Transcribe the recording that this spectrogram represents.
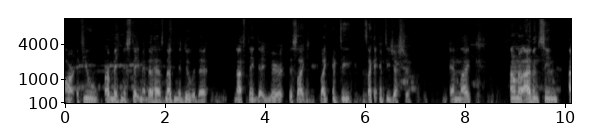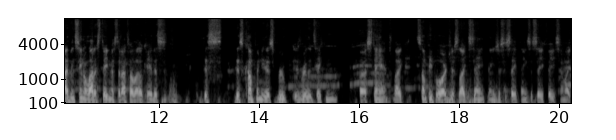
are if you are making a statement that has nothing to do with that, and I think that you're it's like like empty it's like an empty gesture. And like I don't know, I haven't seen I haven't seen a lot of statements that I felt like, okay, this this this company, this group is really taking a stand. Like some people are just like saying things just to say things to save face and like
